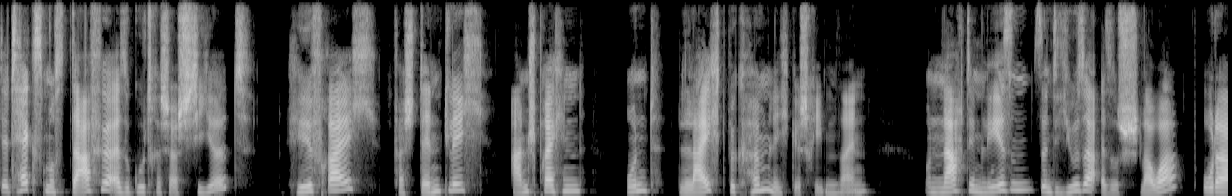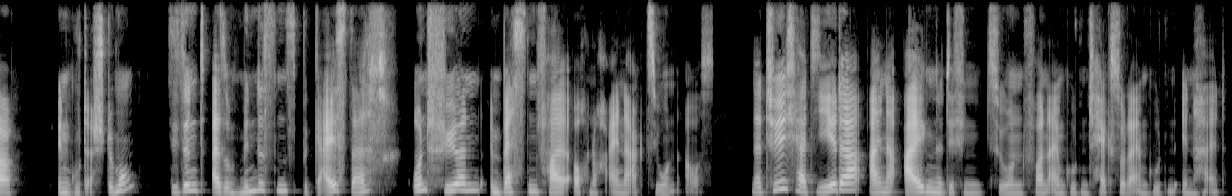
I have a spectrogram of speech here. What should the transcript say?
Der Text muss dafür also gut recherchiert, hilfreich, verständlich, ansprechend und leicht bekömmlich geschrieben sein. Und nach dem Lesen sind die User also schlauer oder in guter Stimmung. Sie sind also mindestens begeistert und führen im besten Fall auch noch eine Aktion aus. Natürlich hat jeder eine eigene Definition von einem guten Text oder einem guten Inhalt.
